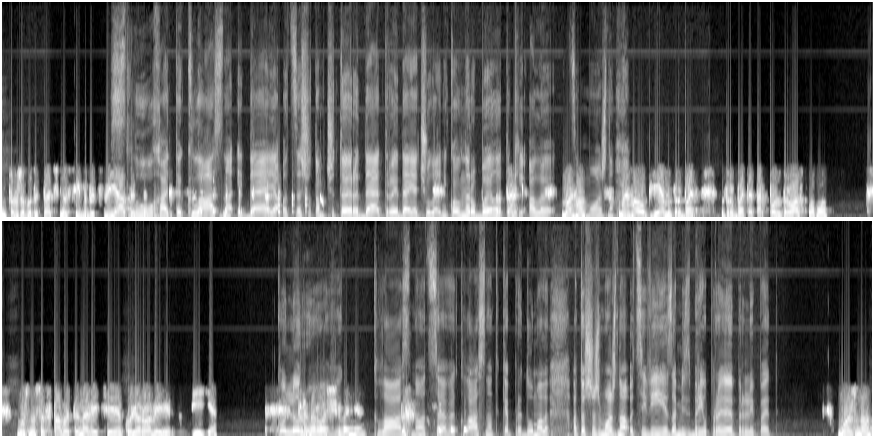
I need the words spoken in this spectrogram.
Ну, то вже будуть точно всі будуть сміятися. Слухайте, класна ідея. Оце що там 4D, 3D. Я чула, я ніколи не робила Так. такі, але це можна. Мега об'єм. Зробити, зробити так по-взрослому. Можна ще вставити навіть е, кольорові вії Кольорові. Класно, це ви класно таке придумали. А то що ж можна оці вії замість брів при, приліпити? Можна.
